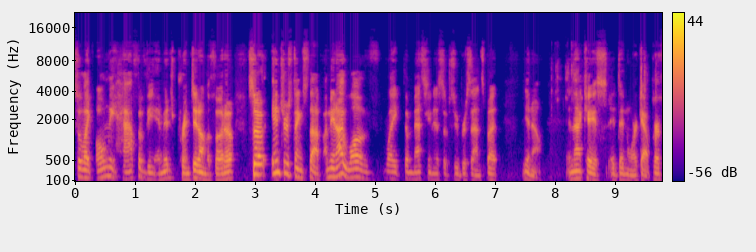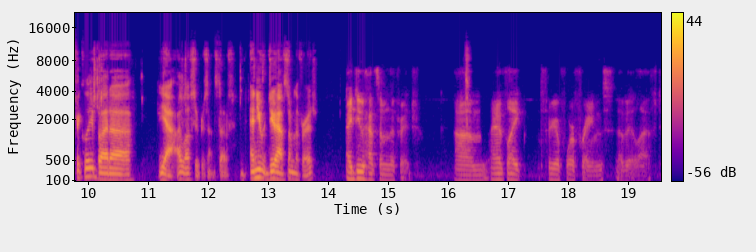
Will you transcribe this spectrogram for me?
So like only half of the image printed on the photo. So interesting stuff. I mean, I love like the messiness of Supersense, but you know, in that case, it didn't work out perfectly. But uh, yeah, I love Supersense stuff. And you do you have some in the fridge? I do have some in the fridge. Um, I have like three or four frames of it left.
